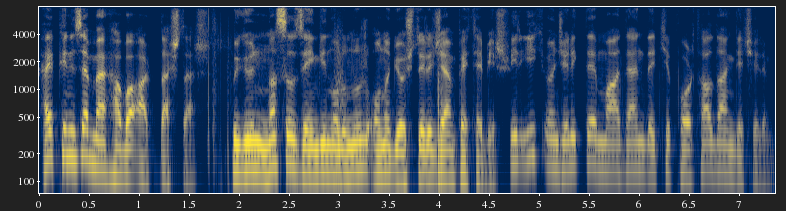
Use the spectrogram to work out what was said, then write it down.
Hepinize merhaba arkadaşlar. Bugün nasıl zengin olunur onu göstereceğim PT1. Bir ilk öncelikle madendeki portaldan geçelim.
